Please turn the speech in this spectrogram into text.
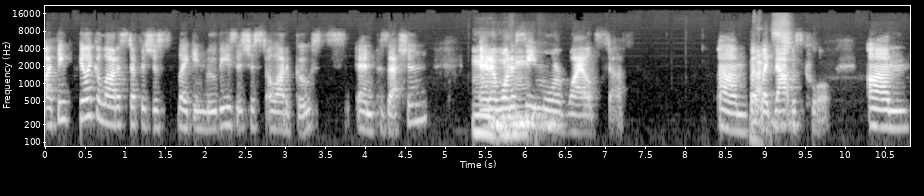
I think feel like a lot of stuff is just like in movies. It's just a lot of ghosts and possession, mm-hmm. and I want to see more wild stuff. Um, but nice. like that was cool. Um,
